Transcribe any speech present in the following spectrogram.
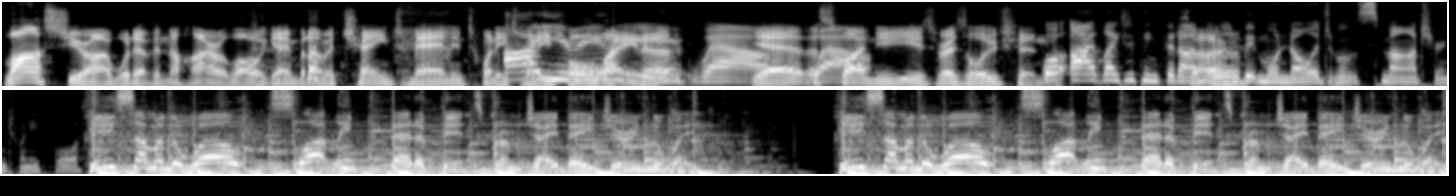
Last year I would have in the higher or lower game, but I'm a changed man in 2024, really? Lena. Wow. Yeah, that's wow. my New Year's resolution. Well, I'd like to think that I'm a little bit more knowledgeable and smarter in 24. Here's some of the, well, slightly better bits from JB during the week. Here's some of the, well, slightly better bits from JB during the week.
